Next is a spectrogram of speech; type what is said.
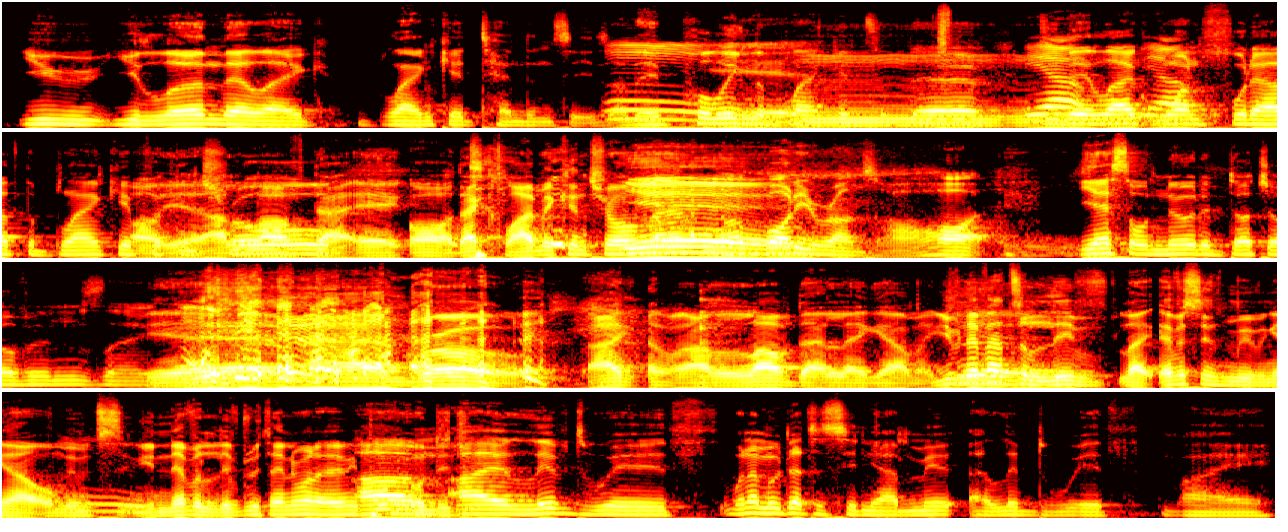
you you learn their like blanket tendencies. Are they pulling the blanket to them? Yeah, Do they like yeah. one foot out the blanket oh for yeah, I control? love that egg. Oh, that climate control, man. Yeah. My body runs hot. Yes or no to Dutch ovens? Like, Yeah, man, bro. I I love that leg out, man. You've never had to live like ever since moving out or moving. To, you never lived with anyone at any point, or Um, did you? I lived with when I moved out to Sydney. I, mi- I lived with my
